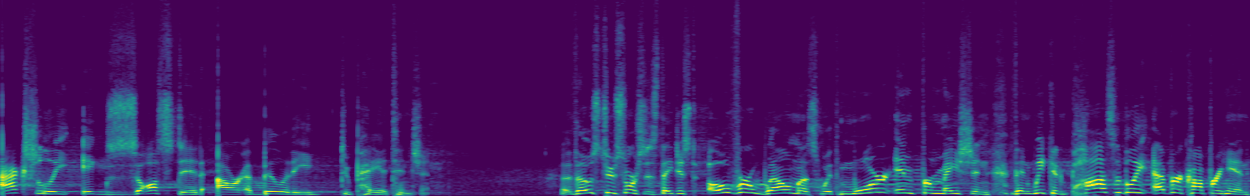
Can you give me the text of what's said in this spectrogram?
actually exhausted our ability to pay attention. Those two sources, they just overwhelm us with more information than we could possibly ever comprehend,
